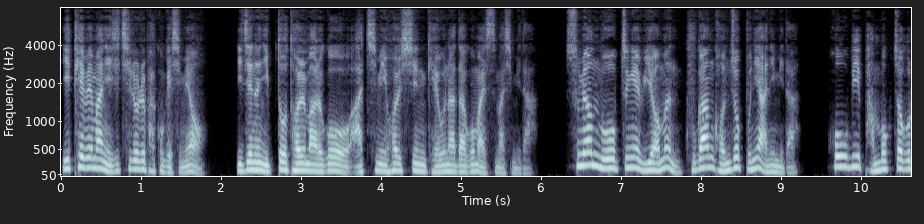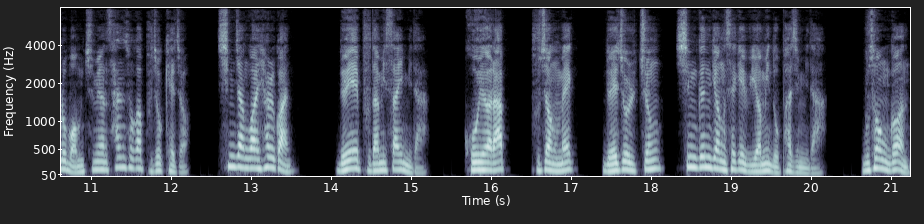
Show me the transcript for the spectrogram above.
이 폐배만 이지 치료를 받고 계시며 이제는 입도 덜 마르고 아침이 훨씬 개운하다고 말씀하십니다. 수면 무호흡증의 위험은 구강 건조뿐이 아닙니다. 호흡이 반복적으로 멈추면 산소가 부족해져 심장과 혈관, 뇌에 부담이 쌓입니다. 고혈압, 부정맥, 뇌졸중, 심근경색의 위험이 높아집니다. 무서운 건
